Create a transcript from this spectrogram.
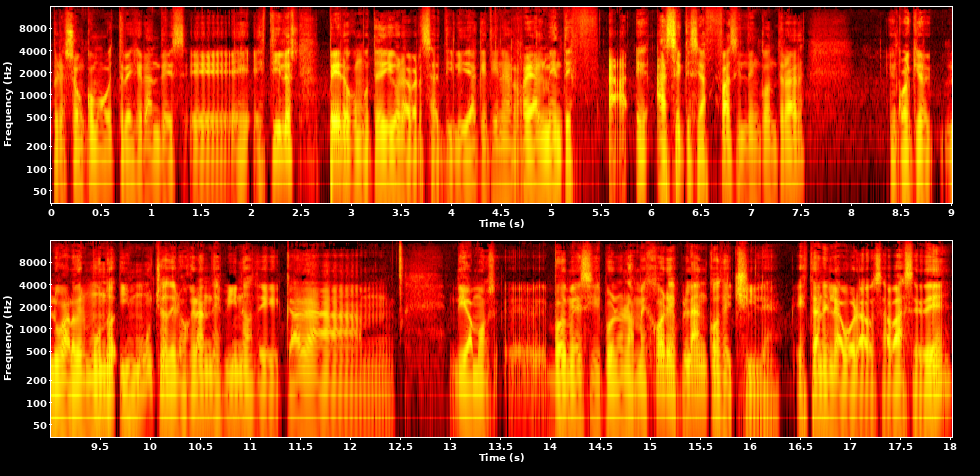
Pero son como tres grandes eh, e, estilos, pero como te digo, la versatilidad que tiene realmente eh, hace que sea fácil de encontrar en cualquier lugar del mundo y muchos de los grandes vinos de cada mm, digamos, eh, vos me decís, bueno, los mejores blancos de Chile están elaborados a base de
